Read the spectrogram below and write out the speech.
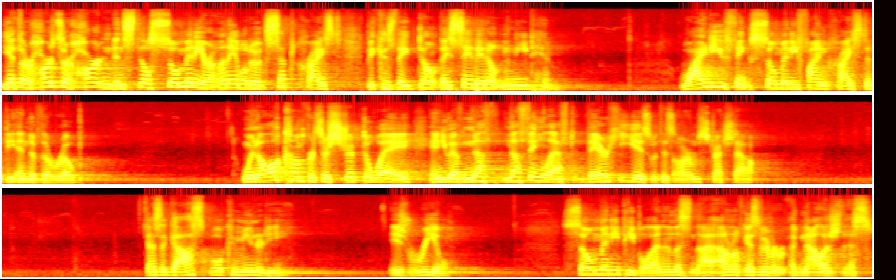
yet their hearts are hardened, and still so many are unable to accept Christ because they, don't, they say they don't need him. Why do you think so many find Christ at the end of the rope? When all comforts are stripped away and you have no- nothing left, there he is with his arms stretched out. Guys, a gospel community is real. So many people, and then listen, I, don't know if you guys have ever acknowledged this.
